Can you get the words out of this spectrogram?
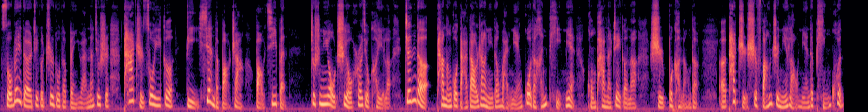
所谓的这个制度的本源呢，就是它只做一个底线的保障，保基本。就是你有吃有喝就可以了，真的，它能够达到让你的晚年过得很体面，恐怕呢，这个呢是不可能的。呃，它只是防止你老年的贫困，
